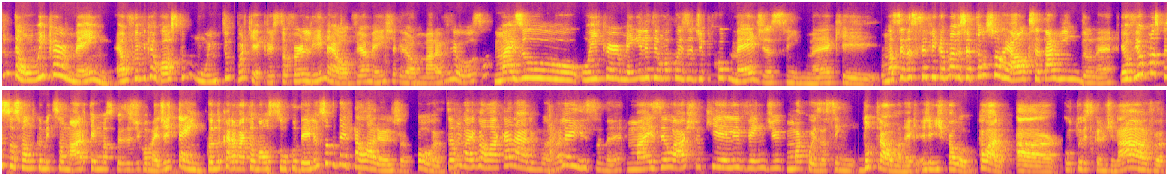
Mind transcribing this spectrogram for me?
Então, Wicker Man é um filme que eu gosto muito, porque Christopher Lee, né? Obviamente, aquele homem maravilhoso. Mas o, o Wicker Superman, ele tem uma coisa de comédia, assim, né? Que. Umas cenas que você fica, mano, isso é tão surreal que você tá rindo, né? Eu vi algumas pessoas falando que o Midsommar tem umas coisas de comédia, e tem. Quando o cara vai tomar o suco dele, o suco dele tá laranja. Porra, você não vai falar, caralho, mano, olha isso, né? Mas eu acho que ele vem de uma coisa, assim, do trauma, né? Que a gente falou. Claro, a cultura escandinava,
